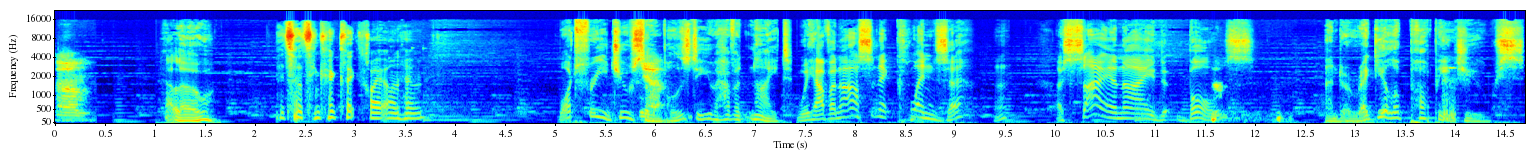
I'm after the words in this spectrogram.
Um, Hello. I don't think I clicked quite on him. What free juice Yeah. samples do you have at night? We have an arsenic cleanser, huh? a cyanide buzz, and a regular poppy juice.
